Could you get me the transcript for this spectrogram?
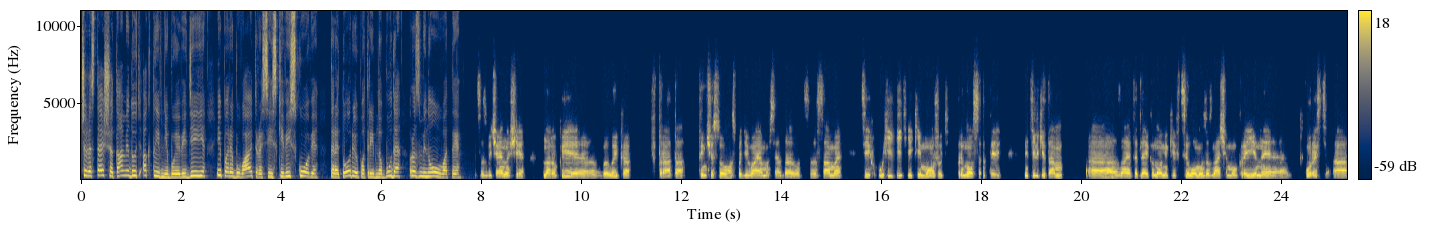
через те, що там ідуть активні бойові дії і перебувають російські військові. Територію потрібно буде розміновувати. Це звичайно ще на роки е, велика втрата. Тимчасово сподіваємося, да, от саме цих угідь, які можуть приносити не тільки там, знаєте, для економіки в цілому зазначимо України е, користь, а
